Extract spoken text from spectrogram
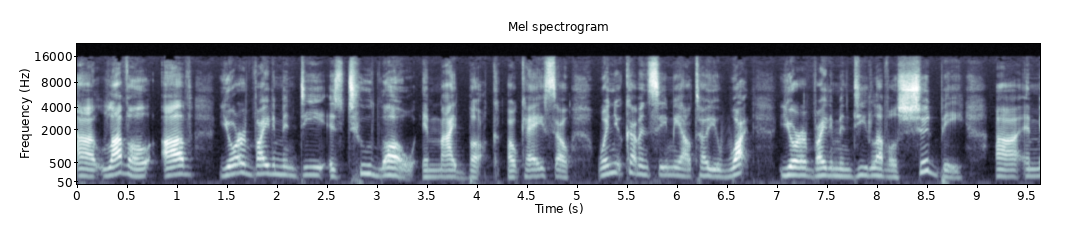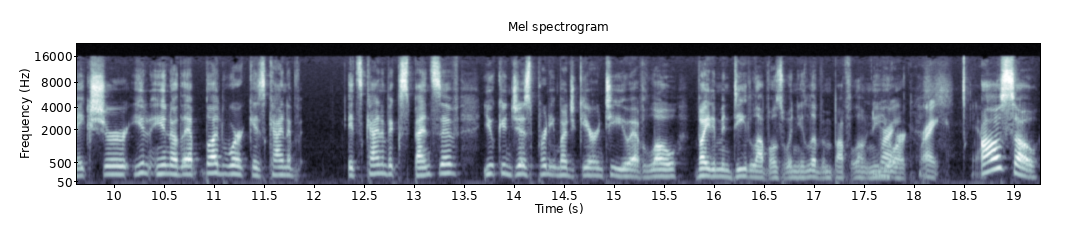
uh, level of your vitamin D is too low in my book. Okay. So when you come and see me, I'll tell you what your vitamin D level should be uh, and make sure, you, you know, that blood work is kind of it's kind of expensive. You can just pretty much guarantee you have low vitamin D levels when you live in Buffalo, New Right, York. right. Also,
